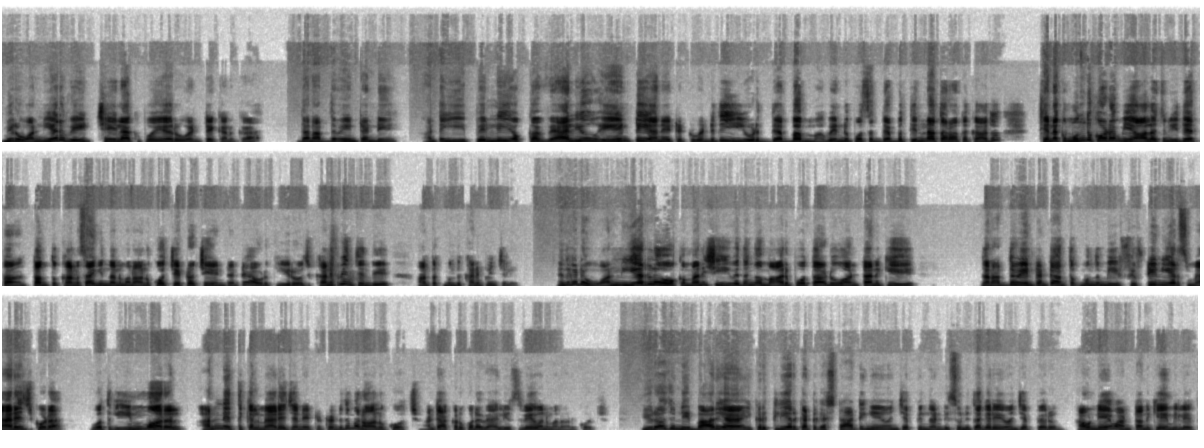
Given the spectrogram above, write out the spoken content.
మీరు వన్ ఇయర్ వెయిట్ చేయలేకపోయారు అంటే కనుక దాని అర్థం ఏంటండి? అంటే ఈ పెళ్ళి యొక్క వాల్యూ ఏంటి అనేటటువంటిది ఈవిడ దెబ్బ వెన్నుపూస దెబ్బ తిన్న తర్వాత కాదు తినక ముందు కూడా మీ ఆలోచన ఇదే త- తంతు కొనసాగిందని మనం అనుకోవచ్చు. ఎటొచ్చి ఏంటంటే ఆవిడకి ఈరోజు కనిపించింది అంతకుముందు కనిపించలేదు. ఎందుకంటే వన్ ఇయర్లో ఒక మనిషి ఈ విధంగా మారిపోతాడు అంటానికి దాని అర్థం ఏంటంటే అంతకుముందు మీ ఫిఫ్టీన్ ఇయర్స్ మ్యారేజ్ కూడా ఒకటి ఇమ్మారల్ అన్ఎథికల్ మ్యారేజ్ అనేటటువంటిది మనం అనుకోవచ్చు. అంటే అక్కడ కూడా వాల్యూస్ లేవని మనం అనుకోవచ్చు. ఈరోజు నీ భార్య ఇక్కడ క్లియర్ కట్గా స్టార్టింగ్ ఏమని చెప్పిందండి? సునీత గారు ఏమని చెప్పారు? ఆవిడ ఏం అంటానికి ఏమీ లేదు.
